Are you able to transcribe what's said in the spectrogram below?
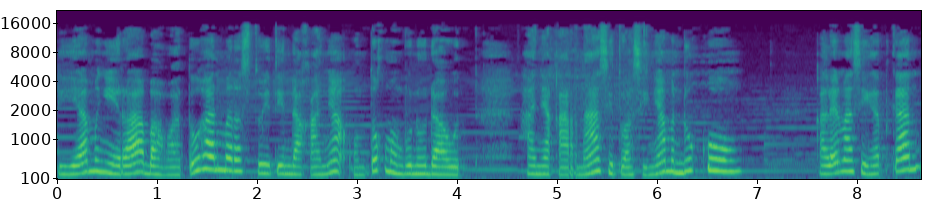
Dia mengira bahwa Tuhan merestui tindakannya untuk membunuh Daud hanya karena situasinya mendukung. Kalian masih ingat kan?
